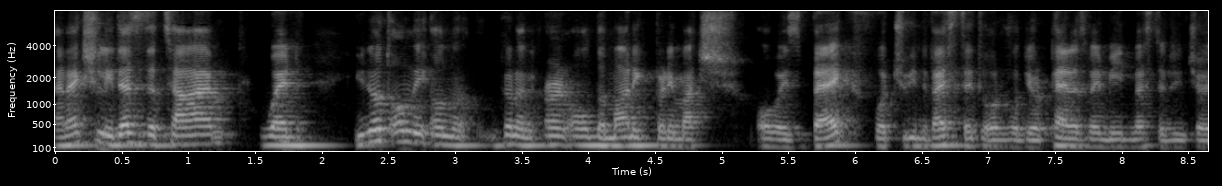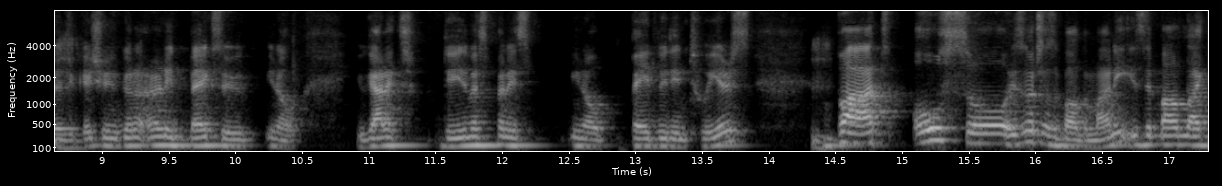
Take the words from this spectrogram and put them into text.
And actually, that's the time when you're not only on gonna earn all the money pretty much always back what you invested or what your parents maybe invested into your mm-hmm. education. You're gonna earn it back. So you you know you got it. The investment is you know paid within two years. Mm-hmm. But also, it's not just about the money. It's about like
